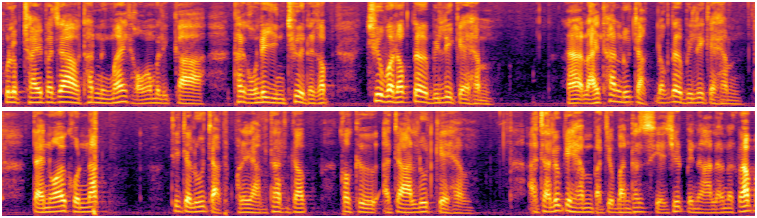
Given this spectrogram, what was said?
ผู้รับใช้พระเจ้าท่านหนึ่งไหมของอเมริกา ท่านคงได้ยินชื่อนะครับ ชื่อว่าดรบิลลี่แกแฮมนะหลายท่านรู้จักดรบิลลี่แกแฮมแต่น้อยคนนักที่จะรู้จักภรรยาท่านครับ ก็คืออาจารย์ลูดแกแฮม อาจารย์ลูดแกแฮมปัจจุบันท่านเสียชีวิตไปนานแล้วนะครับ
